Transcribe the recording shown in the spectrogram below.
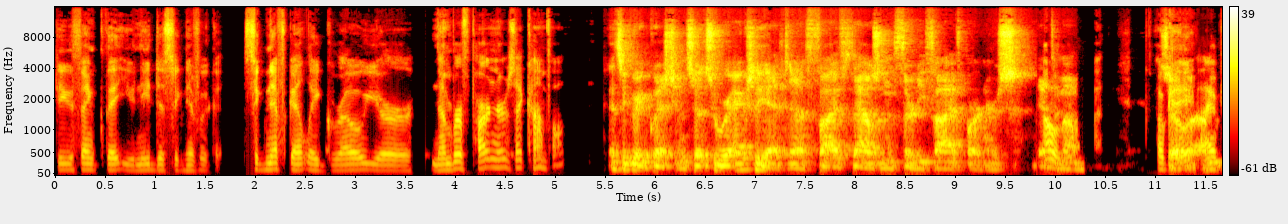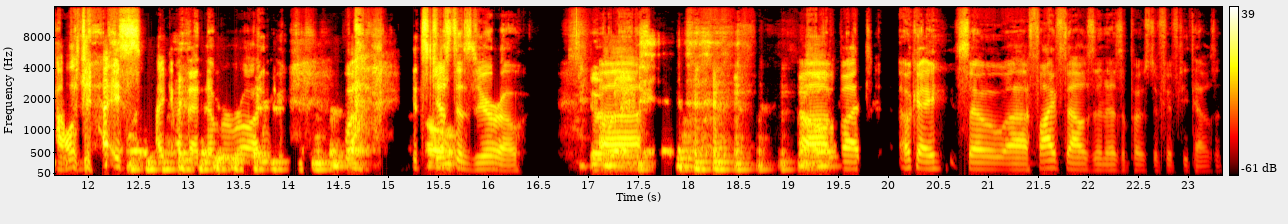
Do you think that you need to significant, significantly grow your number of partners at Commvault? That's a great question. So, so we're actually at uh, 5,035 partners at oh, the moment. Okay, so, um, I apologize. I got that number wrong. well, it's just oh. a zero. Uh, uh, but okay, so uh, five thousand as opposed to fifty thousand.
